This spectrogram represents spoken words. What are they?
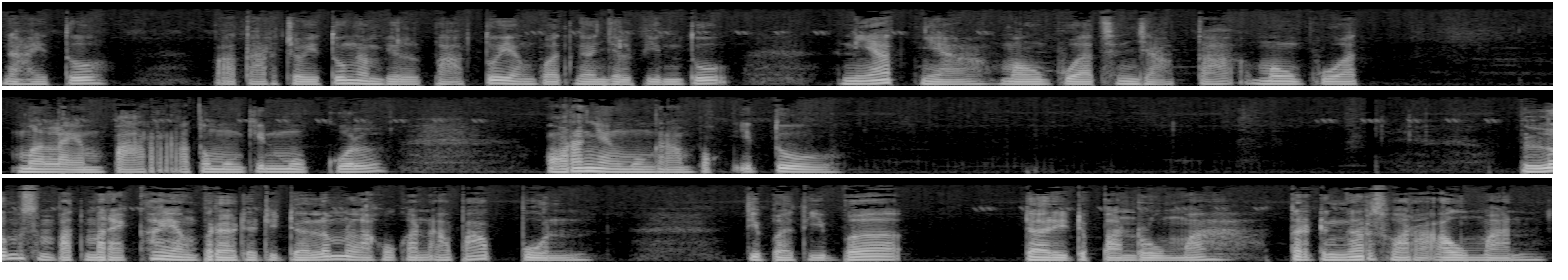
Nah itu Pak Tarjo itu ngambil batu yang buat ganjel pintu. Niatnya mau buat senjata mau buat melempar atau mungkin mukul orang yang mau ngerampok itu. Belum sempat mereka yang berada di dalam melakukan apa pun. Tiba-tiba dari depan rumah terdengar suara auman.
